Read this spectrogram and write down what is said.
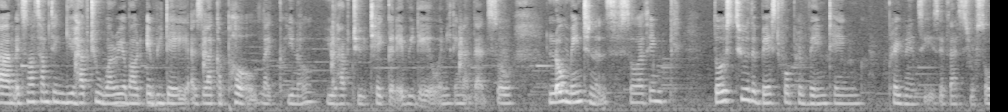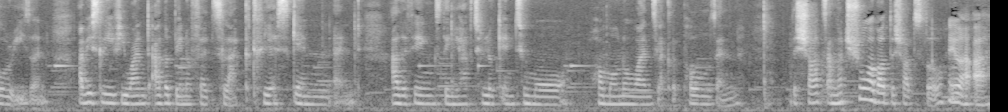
um, it's not something you have to worry about every day as like a pill. Like you know, you have to take it every day or anything like that. So low maintenance. So I think those two are the best for preventing pregnancies if that's your sole reason. Obviously, if you want other benefits like clear skin and other things, then you have to look into more hormonal ones like the pills and the shots. I'm not sure about the shots though. Yeah,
